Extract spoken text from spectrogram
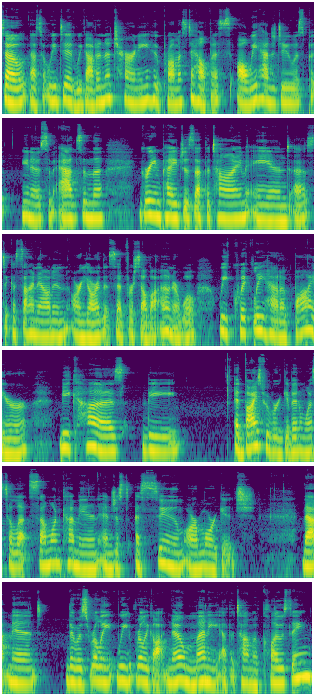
So that's what we did. We got an attorney who promised to help us. All we had to do was put, you know, some ads in the green pages at the time and uh, stick a sign out in our yard that said for sale by owner. Well, we quickly had a buyer because the advice we were given was to let someone come in and just assume our mortgage. That meant there was really, we really got no money at the time of closing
